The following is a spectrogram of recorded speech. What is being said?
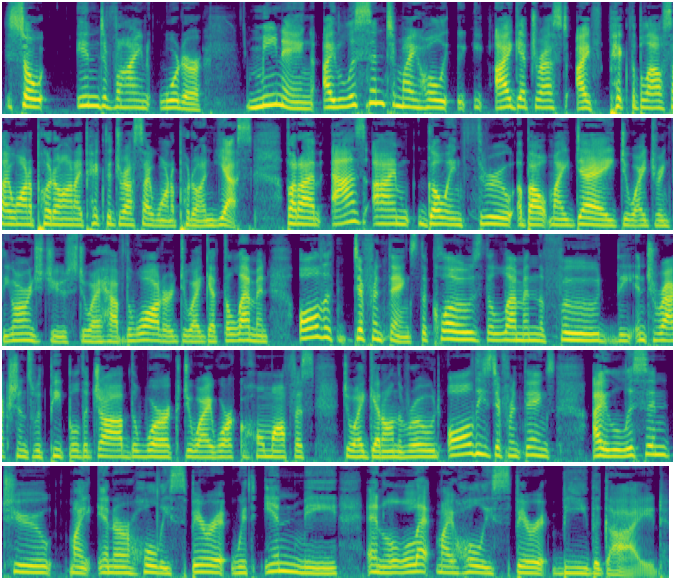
So, in divine order, meaning I listen to my holy I get dressed, I pick the blouse I want to put on, I pick the dress I want to put on. Yes. But I'm as I'm going through about my day, do I drink the orange juice? Do I have the water? Do I get the lemon? All the different things, the clothes, the lemon, the food, the interactions with people, the job, the work, do I work a home office? Do I get on the road? All these different things. I listen to my inner Holy Spirit within me and let my Holy Spirit be the guide.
